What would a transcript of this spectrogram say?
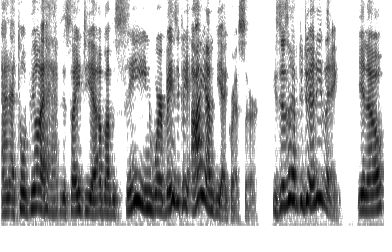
And I told Bill I have this idea about the scene where basically I am the aggressor. He doesn't have to do anything, you know.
